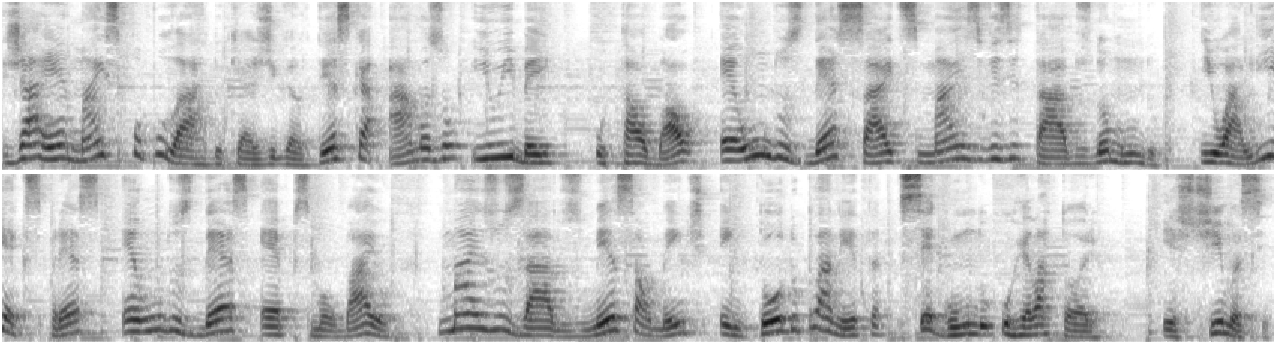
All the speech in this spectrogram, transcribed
já é mais popular do que a gigantesca Amazon e o eBay. O Taobao é um dos 10 sites mais visitados do mundo e o AliExpress é um dos 10 apps mobile mais usados mensalmente em todo o planeta, segundo o relatório. Estima-se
